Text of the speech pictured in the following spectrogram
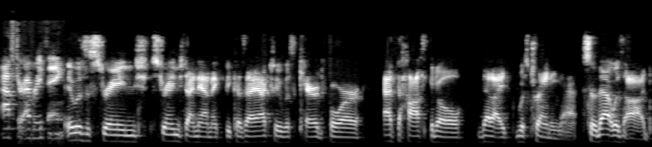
after everything? It was a strange, strange dynamic because I actually was cared for at the hospital that I was training at. So that was odd.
